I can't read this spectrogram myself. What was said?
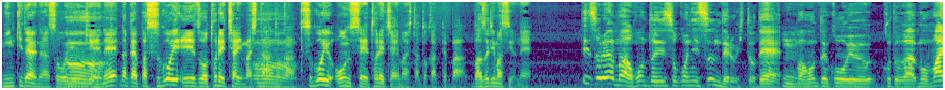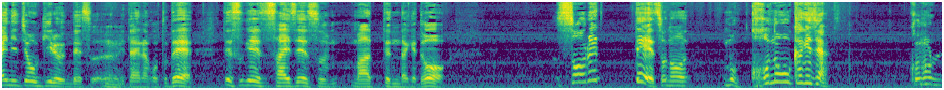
人気だよなそういう系ね。なんかやっぱすごい映像撮れちゃいましたとかうん。すごい音声撮れちゃいましたとかってやっぱバズりますよね。でそれはまあ本当にそこに住んでる人で、うん。まあ本当にこういうことがもう毎日起きるんです、ん。みたいなことでですげえ再生数回ってんだけどそれってそのもうこのおかげじゃん。この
